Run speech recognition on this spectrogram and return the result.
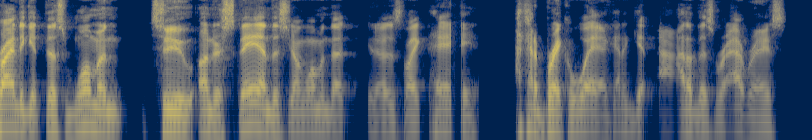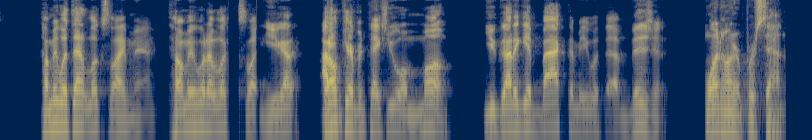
trying to get this woman to understand this young woman that you know is like, "Hey, I got to break away. I got to get out of this rat race." Tell me what that looks like, man. Tell me what it looks like. You got. I don't care if it takes you a month you got to get back to me with that vision. 100%.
